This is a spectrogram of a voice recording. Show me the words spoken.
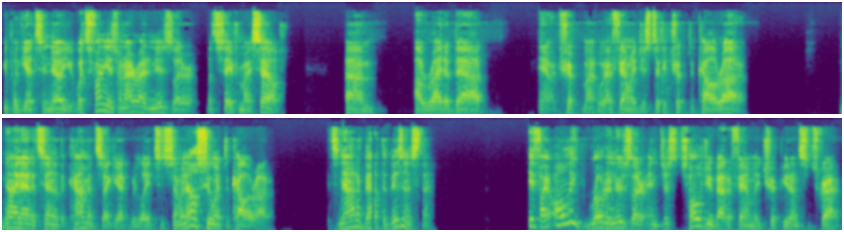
people get to know you. What's funny is when I write a newsletter, let's say for myself, um, I'll write about, you know, a trip. My, my family just took a trip to Colorado. Nine out of 10 of the comments I get relate to someone else who went to Colorado. It's not about the business thing if I only wrote a newsletter and just told you about a family trip, you'd unsubscribe.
